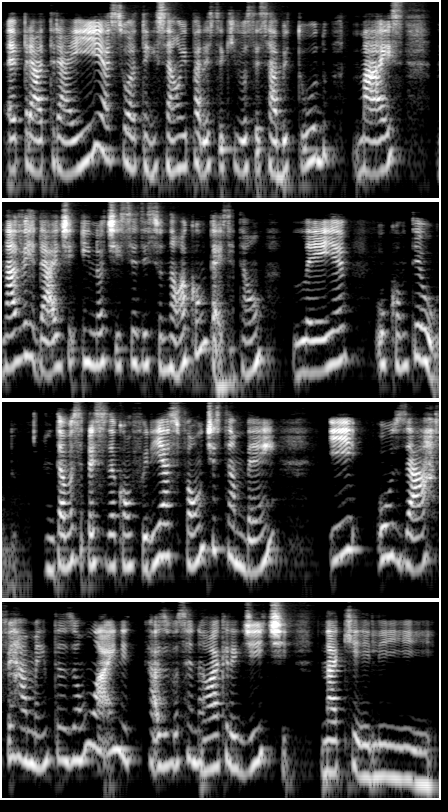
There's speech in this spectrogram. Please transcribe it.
é para atrair a sua atenção e parecer que você sabe tudo, mas na verdade em notícias isso não acontece. Então, leia o conteúdo. Então você precisa conferir as fontes também e usar ferramentas online. Caso você não acredite naquele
